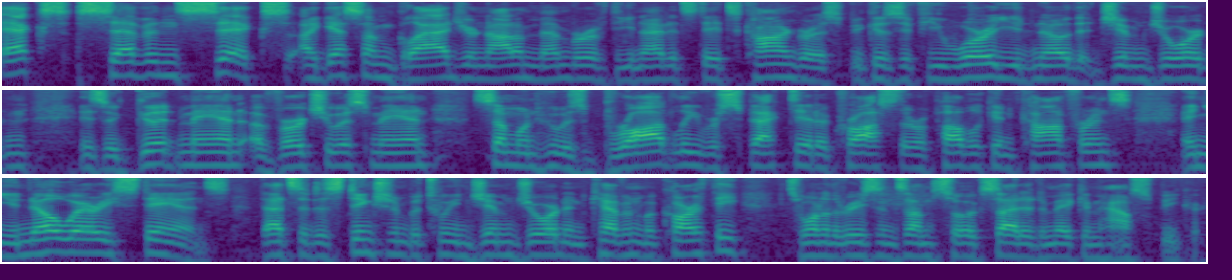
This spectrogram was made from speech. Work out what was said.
X76, I guess I'm glad you're not a member of the United States Congress because if you were, you'd know that Jim Jordan is a good man, a virtuous man, someone who is broadly respected across the Republican conference, and you know where he stands. That's a distinction between Jim Jordan and Kevin McCarthy. It's one of the reasons I'm so excited to make him House Speaker.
